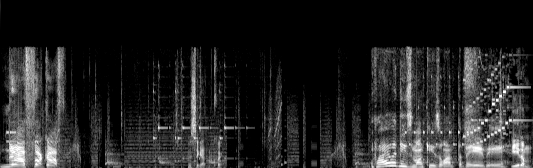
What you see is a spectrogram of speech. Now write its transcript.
No, fuck off! At least I got him quick. Why would these monkeys want the baby? Eat them.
